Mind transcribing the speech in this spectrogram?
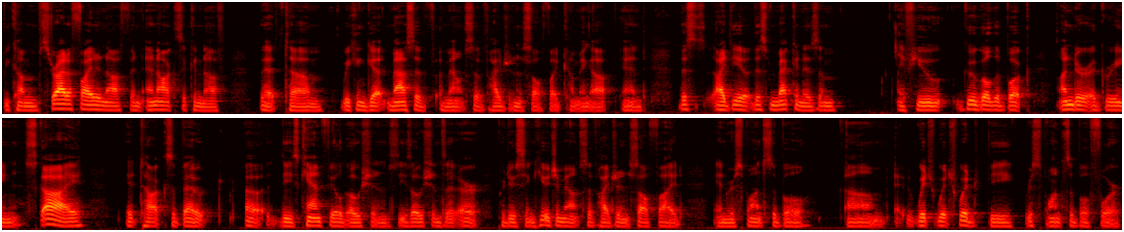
become stratified enough and anoxic enough that um, we can get massive amounts of hydrogen sulfide coming up and this idea this mechanism if you google the book under a green sky it talks about uh, these Canfield oceans, these oceans that are producing huge amounts of hydrogen sulfide and responsible, um, which, which would be responsible for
